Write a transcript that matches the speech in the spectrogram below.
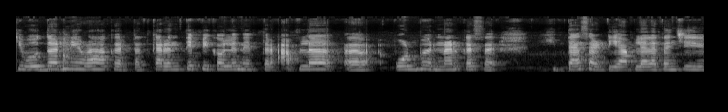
किंवा उदरनिर्वाह करतात. कारण ते पिकवले नाहीत तर आपलं पोट भरणार कसं? त्यासाठी आपल्याला त्यांची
